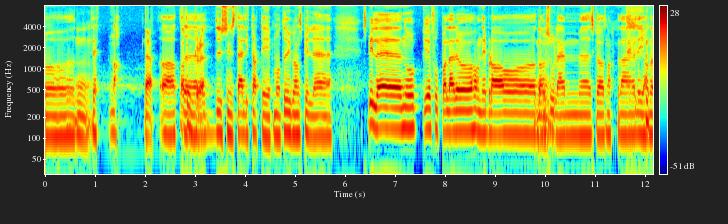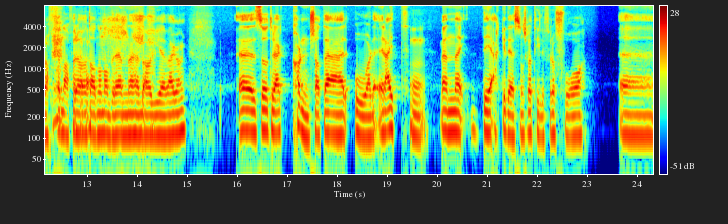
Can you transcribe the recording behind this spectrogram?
og Mm. 13, da. Ja. At Da du syns det er litt artig, på en måte. Du kan spille Spille noe fotball der og havne i blad, og Dag Mm. Solheim eh, skal snakke med deg, eller Jan Raffen, da, for å ta noen andre enn eh, Dag eh, hver gang. Eh, Så tror jeg kanskje at det er ålreit, Mm. men eh, det er ikke det som skal til for å få uh,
